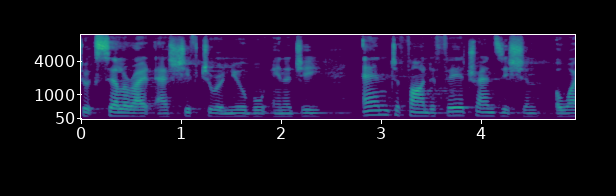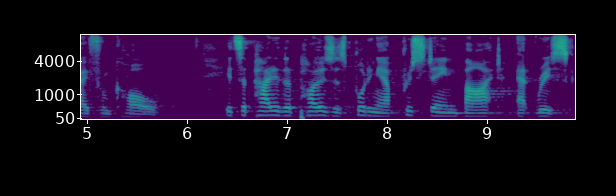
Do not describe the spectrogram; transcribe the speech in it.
to accelerate our shift to renewable energy and to find a fair transition away from coal. It's a party that opposes putting our pristine bight at risk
